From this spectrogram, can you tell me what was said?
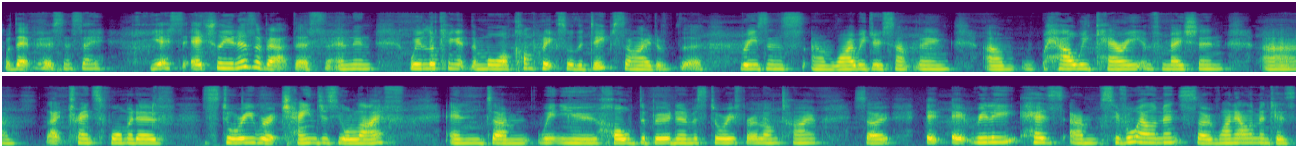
with that person and say, yes, actually it is about this. And then we're looking at the more complex or the deep side of the reasons um, why we do something, um, how we carry information, um, like transformative story where it changes your life. And um, when you hold the burden of a story for a long time, so it, it really has um, several elements. So one element is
